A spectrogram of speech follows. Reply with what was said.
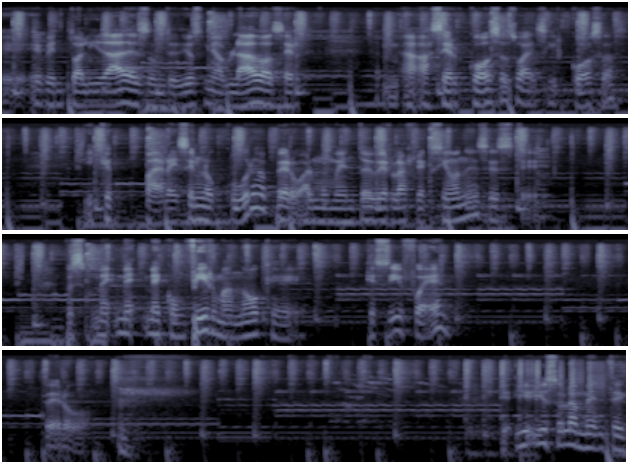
eh, eventualidades donde Dios me ha hablado a hacer, a hacer cosas o a decir cosas y que parecen locura, pero al momento de ver las reacciones, este, pues me, me, confirma, ¿no? Que, que sí, fue él. Pero Yo, solamente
